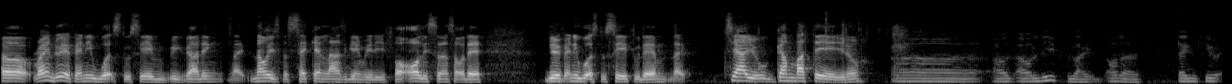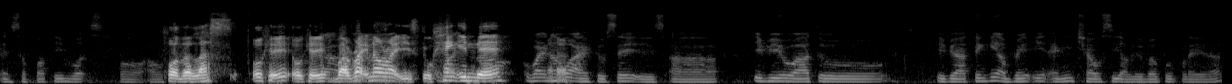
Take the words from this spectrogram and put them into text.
uh, Ryan, do you have any words to say regarding like now is the second last game really for all listeners out there? Do you have any words to say to them like 加油 gambate, you know? Uh, I'll I'll leave like all the thank you and supportive words for our For the last okay, okay. Uh, but right now right is to hang right in there. Right now, what I have to say is, uh, if you are to, if you are thinking of bringing in any Chelsea or Liverpool player,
